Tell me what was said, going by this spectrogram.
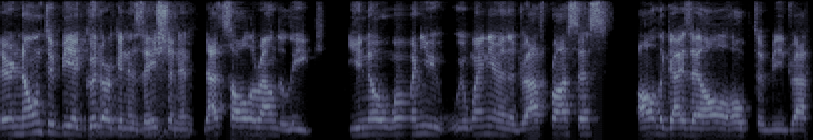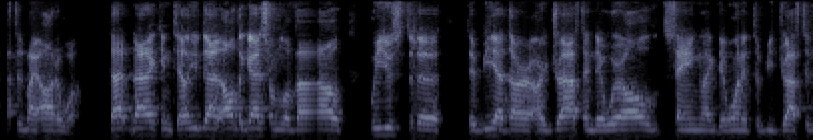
they're known to be a good organization and that's all around the league you know when you when you're in the draft process all the guys that all hope to be drafted by Ottawa. That that I can tell you that all the guys from Laval, we used to to be at our, our draft and they were all saying like they wanted to be drafted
